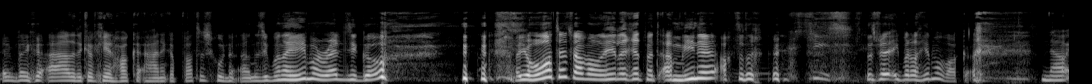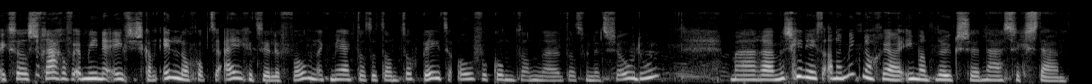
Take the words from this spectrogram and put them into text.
Ik ben geaderd. Ik heb geen hakken aan. Ik heb platte schoenen aan. Dus ik ben helemaal ready to go. Je hoort het, we hebben al een hele rit met Amine achter de rug. Precies. Dus ik ben al helemaal wakker. Nou, ik zal eens vragen of Amine eventjes kan inloggen op de eigen telefoon. Want ik merk dat het dan toch beter overkomt dan eh, dat we het zo doen. Maar eh, misschien heeft Annemiek nog ja, iemand leuks naast zich staan.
